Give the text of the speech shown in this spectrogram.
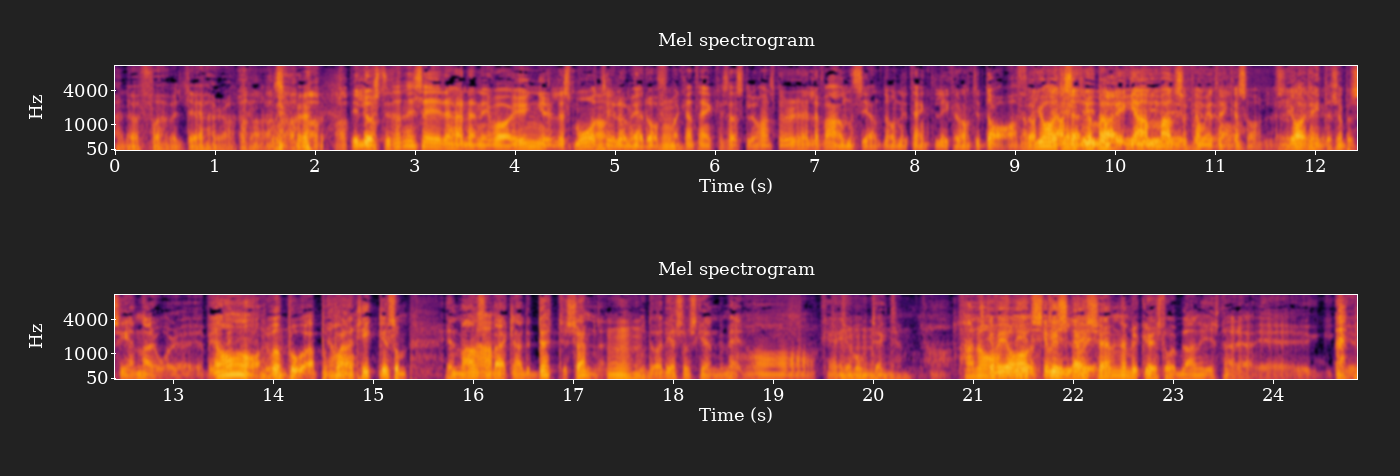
fan, då får jag väl dö då. Det är lustigt att ni säger det här när ni var yngre eller små till och med. Då, för Man kan tänka sig att det skulle ha en större relevans egentligen om ni tänkte likadant idag. För Ja, att, alltså, när man blir i- gammal så kan man ju ja. tänka så. Jag har tänkt så på senare år. Ja. Det var på, på, på en artikel som en man som Ah. verkligen hade dött i sömnen. Och det var det som skrämde mig. Då. Ah, okej. Tyckte jag var otäckt. Han Ska vi ha- avled ska vi- stilla ska vi- i sömnen brukar det stå ibland i såna här eh, eh,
